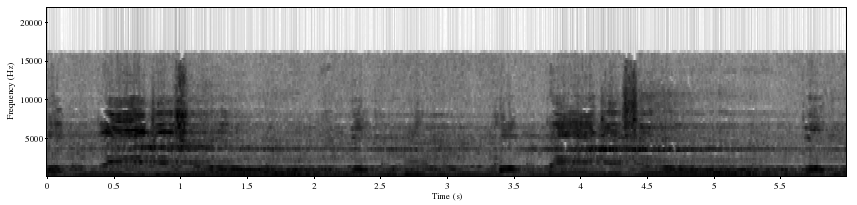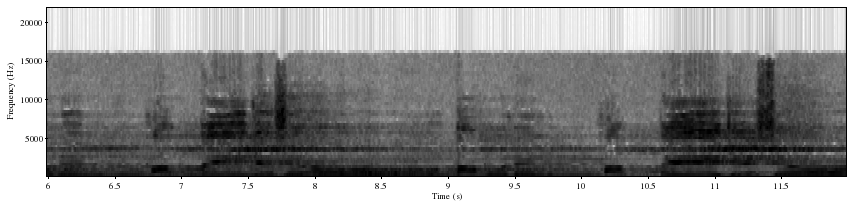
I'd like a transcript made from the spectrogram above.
حط حطي جسور حطي جسور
